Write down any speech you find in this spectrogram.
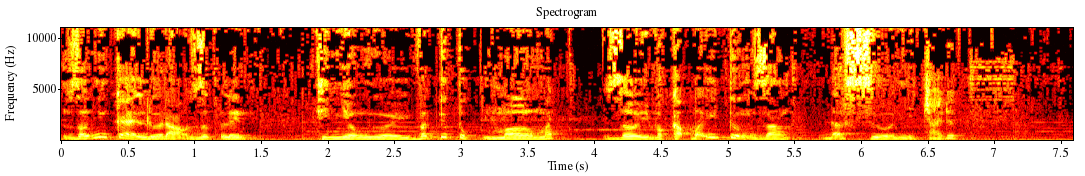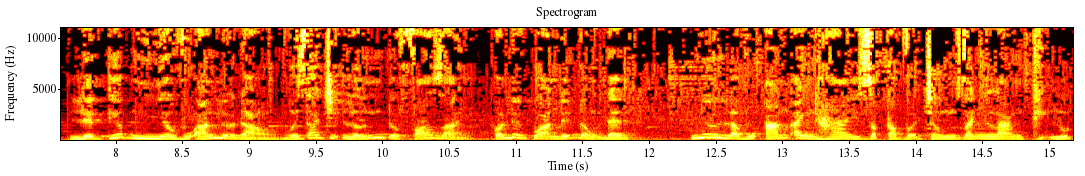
do những kẻ lừa đảo dựng lên thì nhiều người vẫn tiếp tục mơ mắt rơi vào cạm bẫy tưởng rằng đã xưa như trái đất. Liên tiếp nhiều vụ án lừa đảo với giá trị lớn được phá giải có liên quan đến đồng đen như là vụ án anh hai do cặp vợ chồng danh lang thị lút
